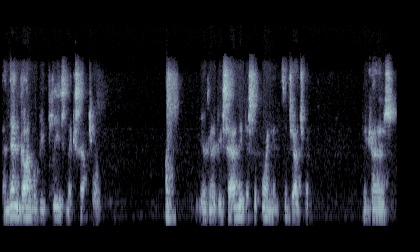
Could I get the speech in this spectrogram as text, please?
and then God will be pleased and accept you, you're going to be sadly disappointed at the judgment because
